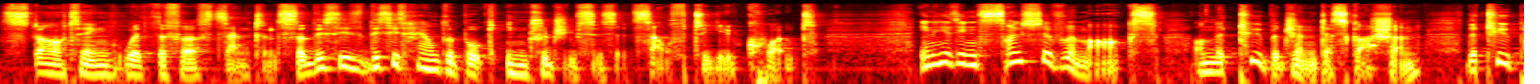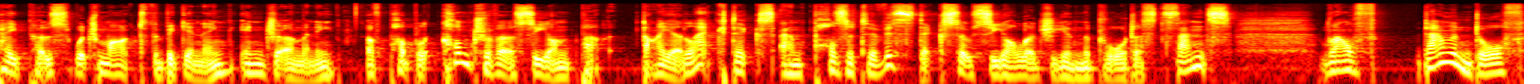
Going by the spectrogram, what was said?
starting with the first sentence. So this is this is how the book introduces itself to you. Quote. In his incisive remarks on the Tübingen discussion, the two papers which marked the beginning, in Germany, of public controversy on dialectics and positivistic sociology in the broadest sense, Ralf Dahrendorf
